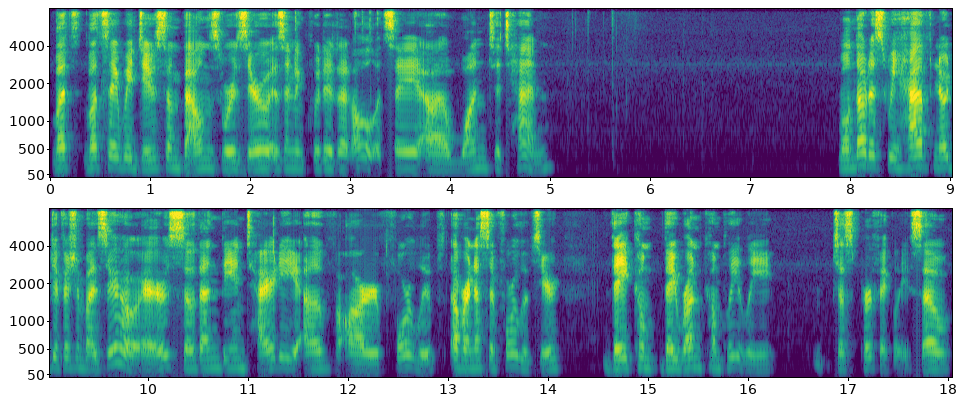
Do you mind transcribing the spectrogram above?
let's let's say we do some bounds where zero isn't included at all. Let's say uh, one to ten. Well, notice we have no division by zero errors, so then the entirety of our for loops of our nested for loops here, they come, they run completely, just perfectly. So,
